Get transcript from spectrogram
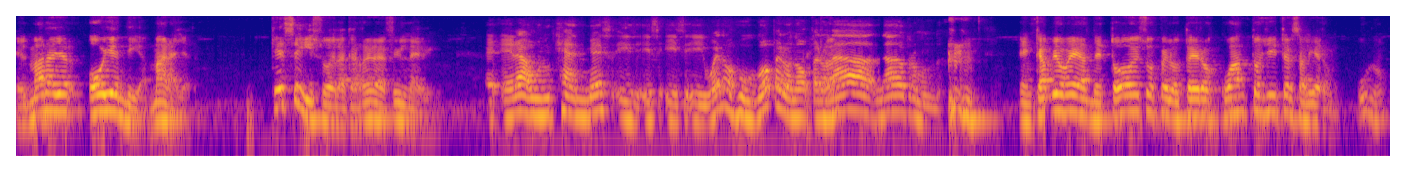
el manager hoy en día, manager. ¿Qué se hizo de la carrera de Phil Nevin? E, era un canvas y, y, bueno, jugó, pero no, pero nada, nada de otro mundo. En cambio, vean, de todos esos peloteros, ¿cuántos jitters salieron? Uno.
